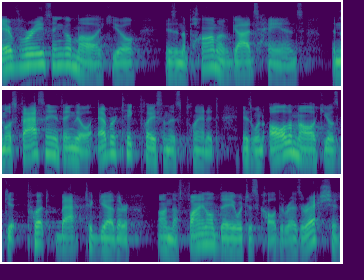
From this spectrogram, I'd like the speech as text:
every single molecule is in the palm of God's hands. And the most fascinating thing that will ever take place on this planet is when all the molecules get put back together on the final day, which is called the resurrection.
